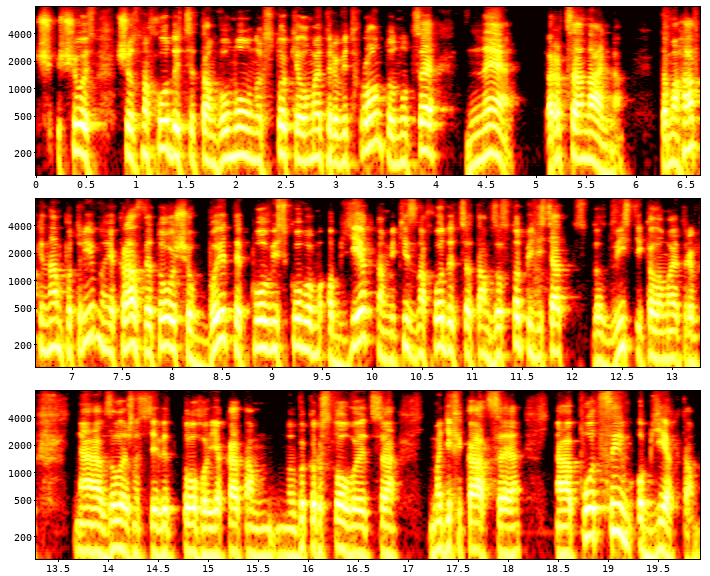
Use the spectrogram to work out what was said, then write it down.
щось, що знаходиться там в умовних 100 кілометрів від фронту, ну це не раціонально. Тамагавки нам потрібно якраз для того, щоб бити по військовим об'єктам, які знаходяться там за 150-200 кілометрів, е, в залежності від того, яка там використовується модифікація е, по цим об'єктам,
